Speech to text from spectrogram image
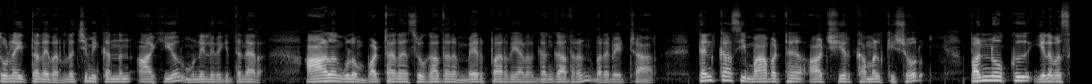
துணைத் தலைவர் லட்சுமி கண்ணன் ஆகியோர் முன்னிலை வகித்தனர். ஆலங்குளம் வட்டார சுகாதார மேற்பார்வையாளர் கங்காதரன் வரவேற்றார். தென்காசி மாவட்ட ஆட்சியர் கமல் கிஷோர் பன்னோக்கு இலவச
